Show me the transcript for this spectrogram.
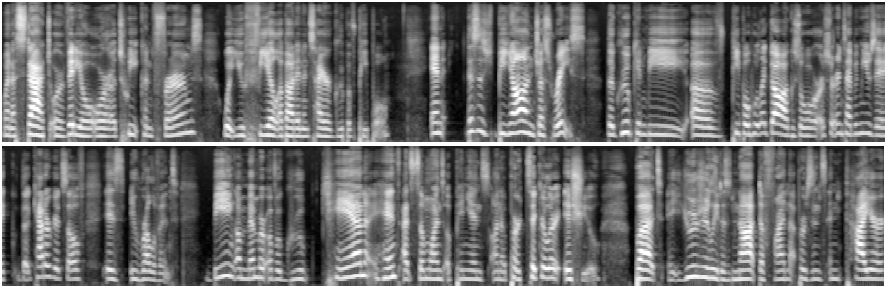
when a stat or a video or a tweet confirms what you feel about an entire group of people. And this is beyond just race. The group can be of people who like dogs or a certain type of music. The category itself is irrelevant. Being a member of a group can hint at someone's opinions on a particular issue, but it usually does not define that person's entire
